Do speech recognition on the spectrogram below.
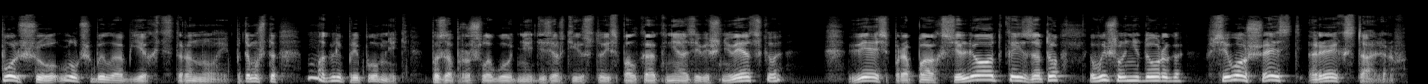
Польшу лучше было объехать страной, потому что могли припомнить позапрошлогоднее дезертирство из полка князя Вишневецкого. Весь пропах селедкой, зато вышло недорого, всего шесть рейхсталеров.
